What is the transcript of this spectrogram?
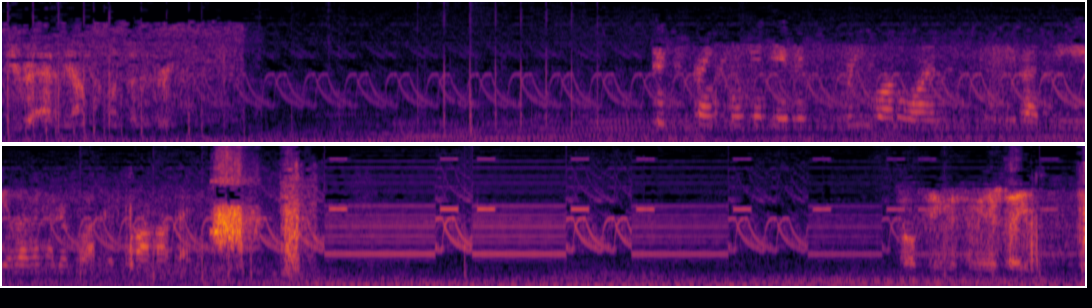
Zebra Adam Young, 173. Six Franklin and David, 311, about the 1100 block of Palm Bay. All famous on your site.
